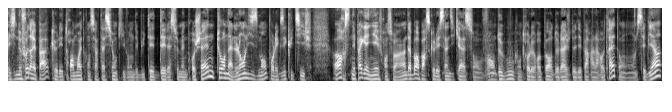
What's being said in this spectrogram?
Mais il ne faudrait pas que les trois mois de concertation qui vont débuter dès la semaine prochaine tournent à l'enlisement pour l'exécutif. Or, ce n'est pas gagné, François. Hein. D'abord parce que les syndicats sont vent debout contre le report de l'âge de départ à la retraite, on, on, le sait bien.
